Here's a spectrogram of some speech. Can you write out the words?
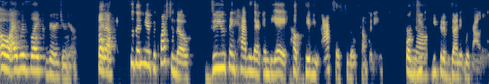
Oh, I was like very junior. Right oh, so then here's the question though. Do you think having that MBA helped give you access to those companies? Or no. you, you could have done it without it?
